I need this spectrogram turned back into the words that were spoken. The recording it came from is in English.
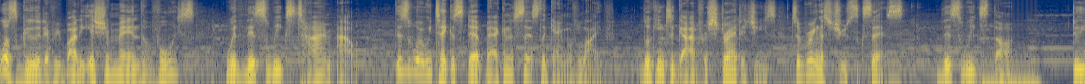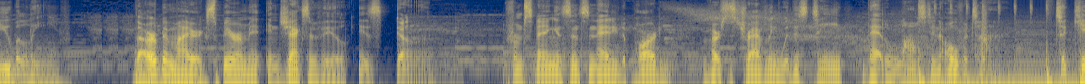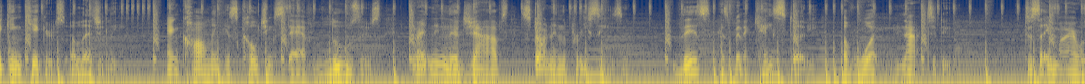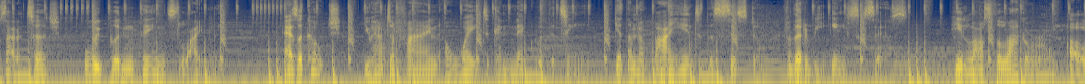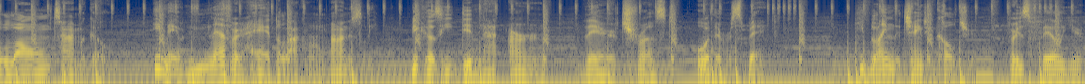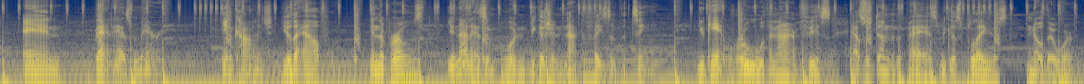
What's good, everybody? It's your man, The Voice, with this week's Time Out. This is where we take a step back and assess the game of life, looking to God for strategies to bring us true success. This week's thought Do you believe? The Urban Meyer experiment in Jacksonville is done. From staying in Cincinnati to party versus traveling with his team that lost in overtime to kicking kickers, allegedly, and calling his coaching staff losers, threatening their jobs starting in the preseason. This has been a case study of what not to do. To say Meyer was out of touch will be putting things lightly. As a coach, you have to find a way to connect with the team, get them to buy into the system for there to be any success. He lost the locker room a long time ago he may have never had the locker room, honestly, because he did not earn their trust or their respect. He blamed the changing culture for his failure, and that has merit. In college, you're the alpha. In the pros, you're not as important because you're not the face of the team. You can't rule with an iron fist as was done in the past because players know their worth.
